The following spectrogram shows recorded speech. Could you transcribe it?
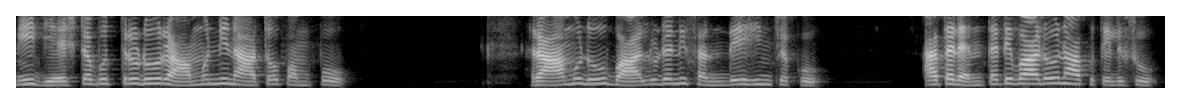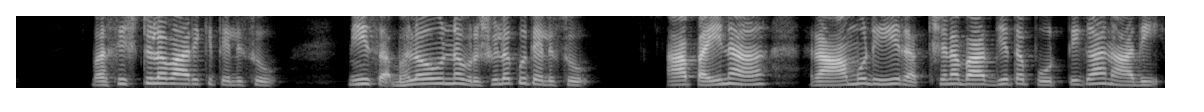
నీ జ్యేష్ఠపుత్రుడు రాముణ్ణి నాతో పంపు. రాముడు బాలుడని సందేహించకు. అతడెంతటివాడో నాకు తెలుసు. వశిష్ఠుల వారికి తెలుసు. నీ సభలో ఉన్న ఋషులకు తెలుసు. ఆ పైన రాముడి రక్షణ బాధ్యత పూర్తిగా నాది.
